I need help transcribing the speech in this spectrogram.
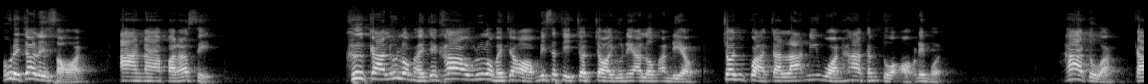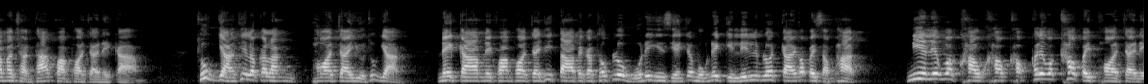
พระพุทธเจ้าเลยสอน อาณาปารสิคือการรู้ลมหายใจเข้ารู้ลมหายใจออกมีสติจดจ่ออยู่ในอารมณ์อันเดียว จนกว่าจะละนิวรณ์ห้าทั้งตัวออกได้หมดห้าตัว การมาฉันทะความพอใจในกาม ทุกอย่างที่เรากำลังพอใจอยู่ทุกอย่าง ในกามในความพอใจที่ตาไปกระทบรูปหูได้ยินเสียงจมูกได้กลิ่นลิ้นลิ้มรสกายเข้าไปสัมผัส เนี่ยเรียกว่าเขาเขาเขาเขาเรียกว่าเข้าไปพอใจใน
